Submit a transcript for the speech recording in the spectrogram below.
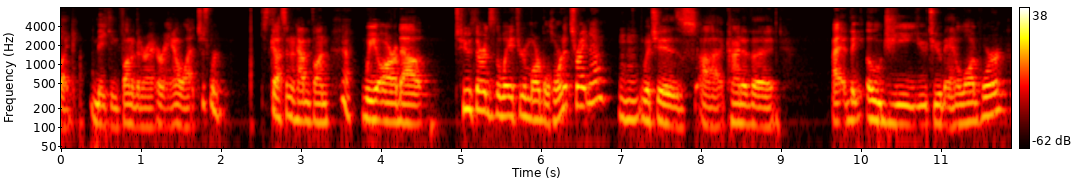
like making fun of it or, or analyze, just we're discussing and having fun. Yeah. We are about two thirds of the way through Marble Hornets right now, Mhm. which is uh, kind of a I, the OG YouTube analog horror.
